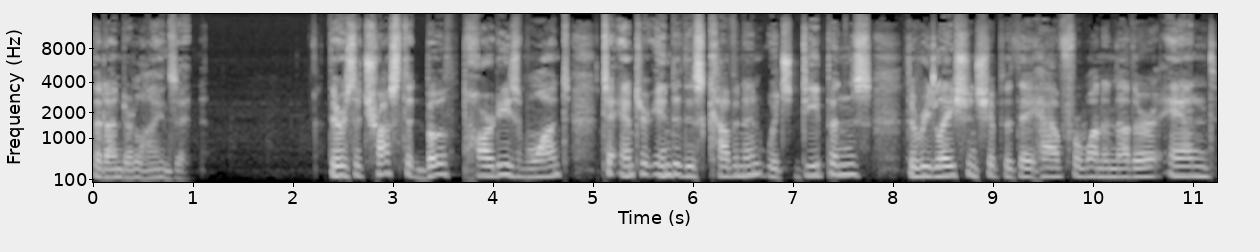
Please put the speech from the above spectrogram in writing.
that underlines it. There is a trust that both parties want to enter into this covenant, which deepens the relationship that they have for one another. And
